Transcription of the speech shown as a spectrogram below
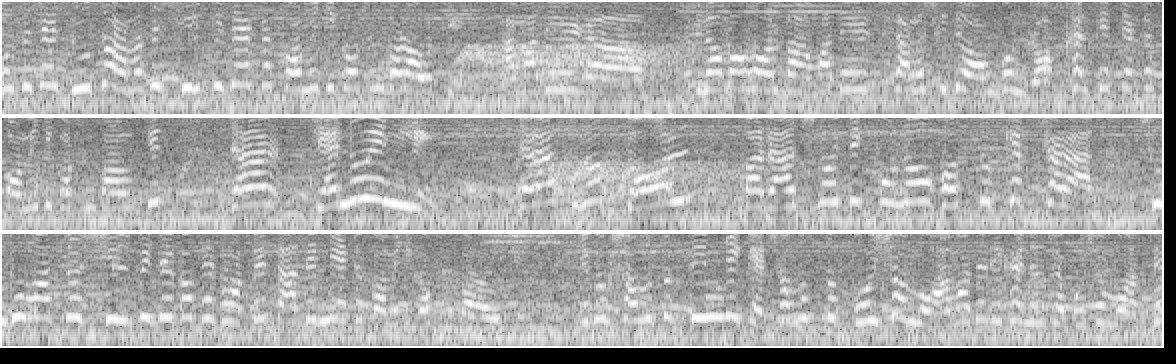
বলতে চাই দ্রুত আমাদের শিল্পীদের একটা কমিটি গঠন করা উচিত। আমাদের সিনেমা হল বা আমাদের সাংস্কৃতিক অঙ্গন রক্ষার ক্ষেত্রে একটা কমিটি গঠন করা উচিত যারা জেনুইনলি যারা কোনো দল বা রাজনৈতিক কোনো হস্তক্ষেপ ছাড়া শুধুমাত্র শিল্পীদের কথা ভাবে তাদের নিয়ে একটা কমিটি গঠন করা উচিত। এবং সমস্ত সিন্ডিকেট সমস্ত বৈষম্য, আমাদের এখানেও যে বৈষম্য আছে,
